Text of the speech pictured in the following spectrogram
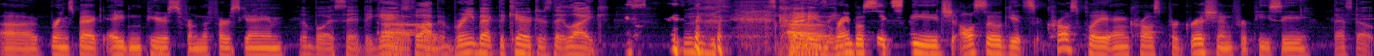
Uh, brings back Aiden Pearce from the first game. The boys said the game's uh, flopping. Bring back the characters they like. It's crazy. Uh, Rainbow Six Siege also gets crossplay and cross progression for PC. That's dope.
